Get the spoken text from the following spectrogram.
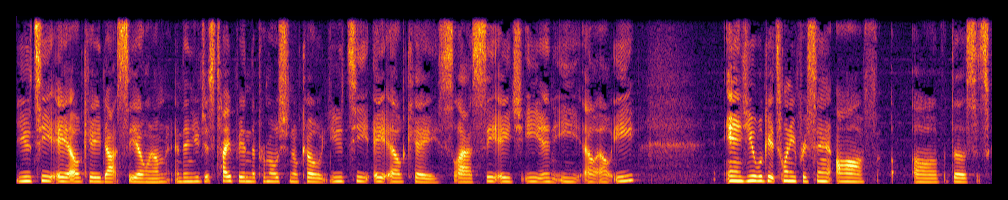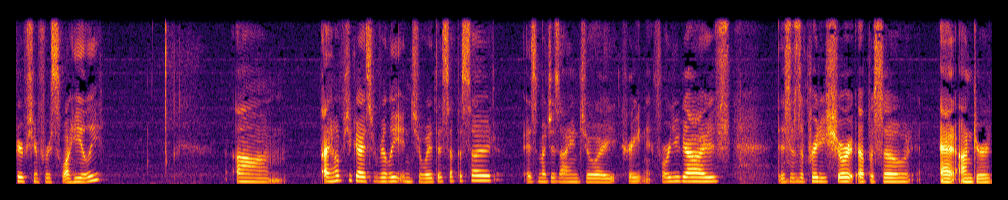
utalk.com, and then you just type in the promotional code UTALK slash C H E N E L L E, and you will get 20% off of the subscription for Swahili. Um, I hope you guys really enjoyed this episode as much as I enjoy creating it for you guys. This is a pretty short episode at under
